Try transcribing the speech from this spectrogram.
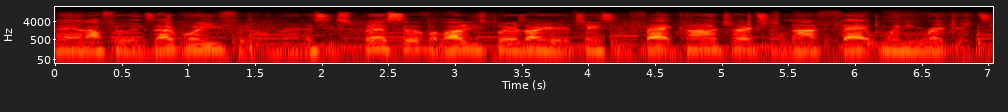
Man, I feel exactly what you feel, man. It's expensive. A lot of these players out here are chasing fat contracts and not fat winning records.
